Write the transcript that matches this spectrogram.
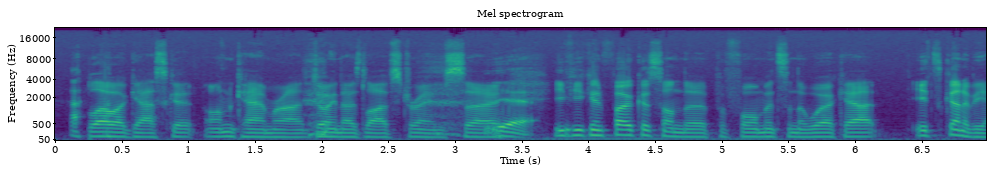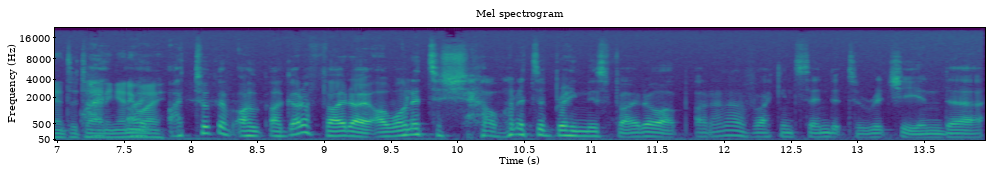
blow a gasket on camera doing those live streams. So Yeah. if you can focus on the performance and the workout, it's going to be entertaining I- anyway. I, I took a, I, I got a photo. I wanted to show, I wanted to bring this photo up. I don't know if I can send it to Richie and uh,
